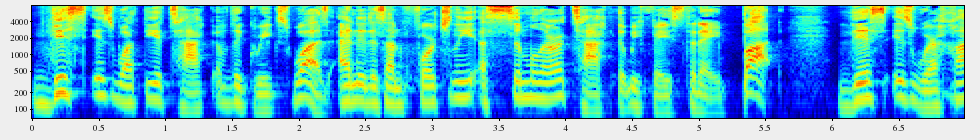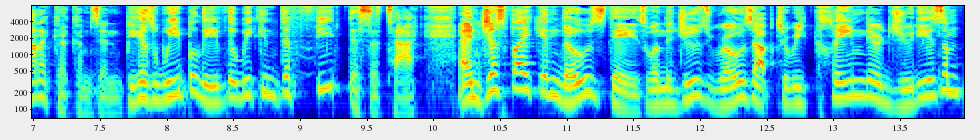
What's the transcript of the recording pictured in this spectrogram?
This is what the attack of the Greeks was, and it is unfortunately a similar attack that we face today. But this is where Hanukkah comes in because we believe that we can defeat this attack. And just like in those days when the Jews rose up to reclaim their Judaism,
